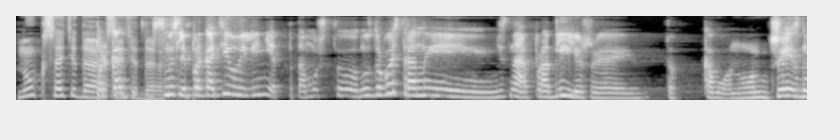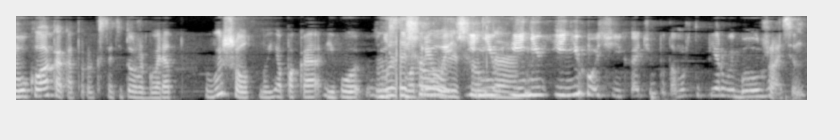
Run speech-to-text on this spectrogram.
Ну, кстати, да, Прока... кстати, да. В смысле, прокатило или нет, потому что, ну, с другой стороны, не знаю, продлили же кого? Ну, он Железного Кулака, который, кстати, тоже, говорят, вышел, но я пока его не вышел, смотрела вышел, и, не, да. и, не, и не очень хочу, потому что первый был ужасен.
